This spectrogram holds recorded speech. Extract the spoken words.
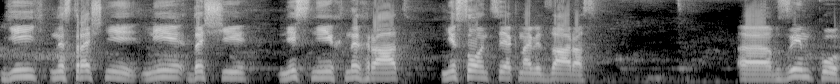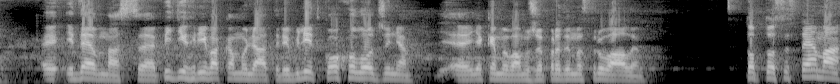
їй не страшні ні дощі, ні сніг, ні град, ні сонце, як навіть зараз. Е, взимку іде в нас підігрів акумуляторів, влітку охолодження, яке ми вам вже продемонстрували. Тобто система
